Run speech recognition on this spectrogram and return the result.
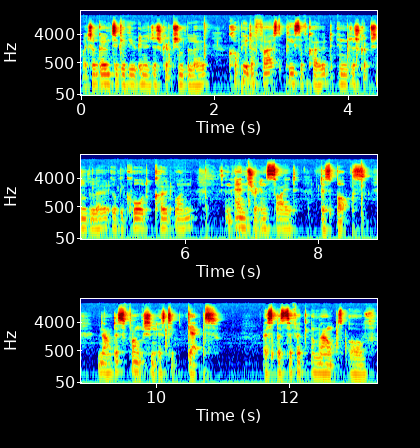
which I'm going to give you in the description below. Copy the first piece of code in the description below, it will be called code 1 and enter it inside this box. Now this function is to get a specific amount of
